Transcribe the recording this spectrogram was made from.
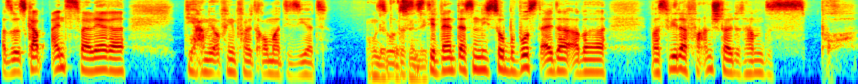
Also es gab ein, zwei Lehrer, die haben wir auf jeden Fall traumatisiert. So, das ist dir währenddessen nicht so bewusst, Alter, aber was wir da veranstaltet haben, das, boah,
